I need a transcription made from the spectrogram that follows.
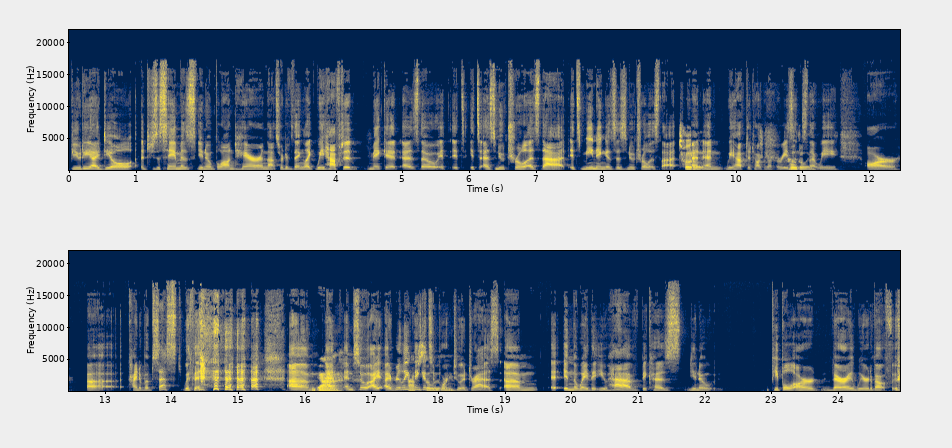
beauty ideal it's the same as you know blonde hair and that sort of thing like we have to make it as though it, it's it's as neutral as that its meaning is as neutral as that totally. and and we have to talk about the reasons totally. that we are uh, kind of obsessed with it. um, yeah. and, and so I, I really Absolutely. think it's important to address um, in the way that you have, because, you know, people are very weird about food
